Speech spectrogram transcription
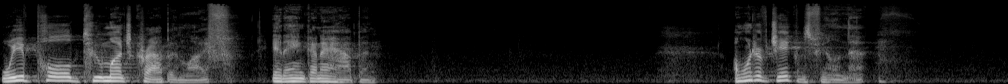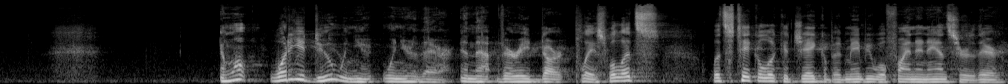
We've pulled too much crap in life. It ain't going to happen. I wonder if Jacob's feeling that. And what, what do you do when, you, when you're there in that very dark place? Well, let's, let's take a look at Jacob and maybe we'll find an answer there.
